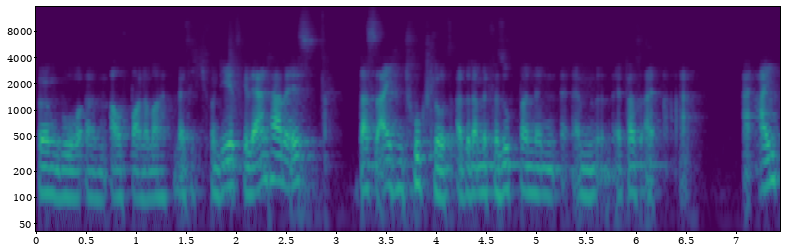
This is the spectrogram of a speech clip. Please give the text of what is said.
irgendwo ähm, aufbauen. Aber was ich von dir jetzt gelernt habe, ist, das ist eigentlich ein Trugschluss. Also damit versucht man einen, ähm, etwas ein, ein,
